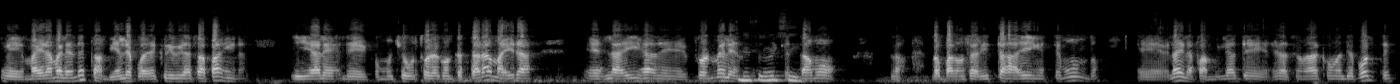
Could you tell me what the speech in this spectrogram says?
eh, Mayra Meléndez, también le puede escribir a esa página y ella le, con mucho gusto le contestará. Mayra es la hija de Flor Meléndez, que estamos los, los, baloncelistas ahí en este mundo, eh, y las familias de, relacionadas con el deporte.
